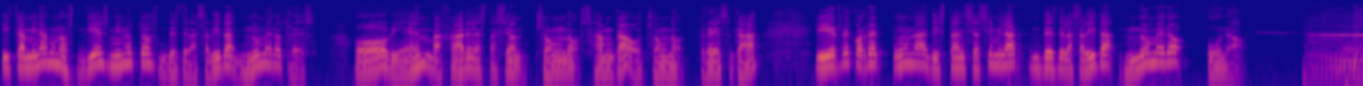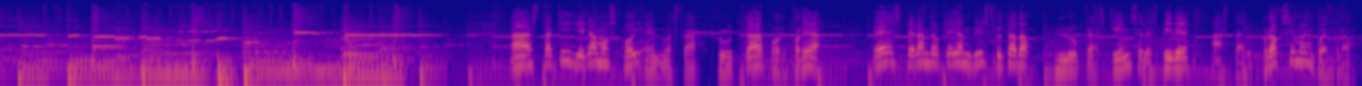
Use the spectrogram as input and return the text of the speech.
y caminar unos 10 minutos desde la salida número 3 o bien bajar en la estación Chongno Samga o Chongno 3Ga y recorrer una distancia similar desde la salida número 1. Hasta aquí llegamos hoy en nuestra ruta por Corea. Esperando que hayan disfrutado, Lucas Kim se despide hasta el próximo encuentro.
